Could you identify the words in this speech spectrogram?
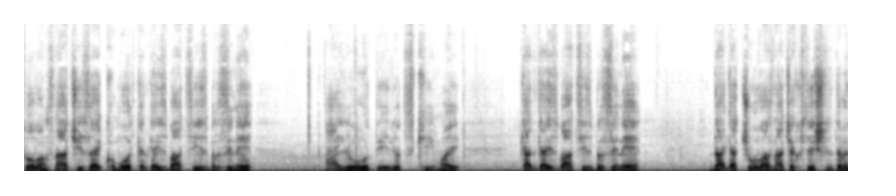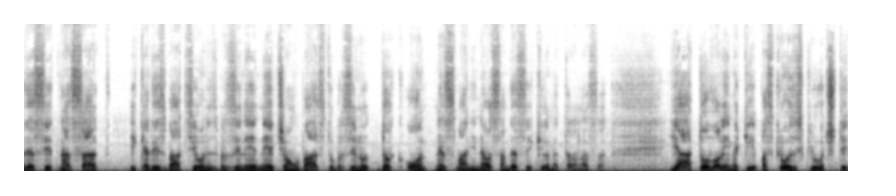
to vam znači za eko mod kad ga izbaci iz brzine, a ljudi, ljudski moji, kad ga izbaci iz brzine, da ga čuva, znači ako ste išli 90 na sat i kad izbaci on iz brzine, neće vam ubaciti u brzinu dok on ne smanji na 80 km na sat. Ja to volim ekipa skroz isključiti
